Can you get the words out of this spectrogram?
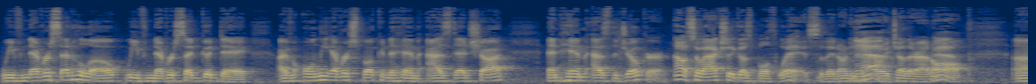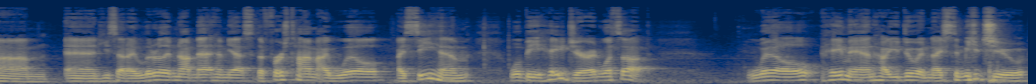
We've never said hello. We've never said good day. I've only ever spoken to him as Deadshot and him as the Joker. Oh, so it actually goes both ways. So they don't even Yeah. know each other at Yeah. all. Um, and he said, I literally have not met him yet. So the first time I will, I see him, will be, Hey, Jared, what's up? Will, hey man, how you doing? Nice to meet you.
